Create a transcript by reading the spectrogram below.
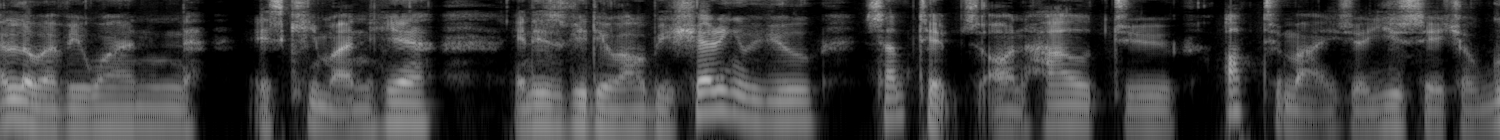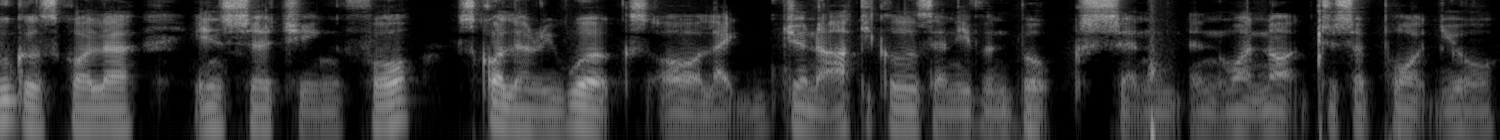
Hello everyone, it's Kiman here. In this video, I'll be sharing with you some tips on how to optimize your usage of Google Scholar in searching for scholarly works or like journal articles and even books and, and whatnot to support your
